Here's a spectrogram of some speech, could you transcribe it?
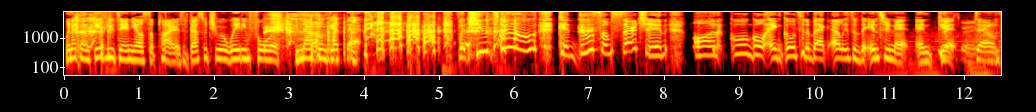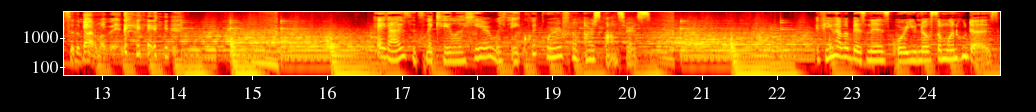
we're not going to give you Danielle's suppliers. If that's what you were waiting for, you're not going to get that. but you too can do some searching on Google and go to the back alleys of the internet and get right. down to the bottom of it. Hey guys, it's Nicaila here with a quick word from our sponsors. If you have a business or you know someone who does,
